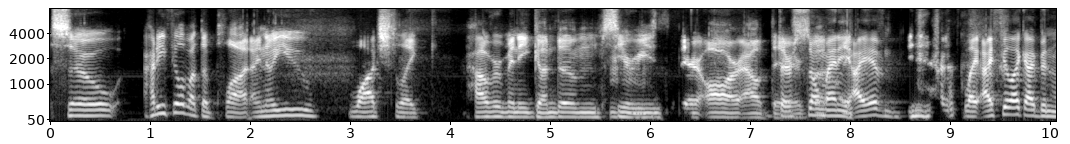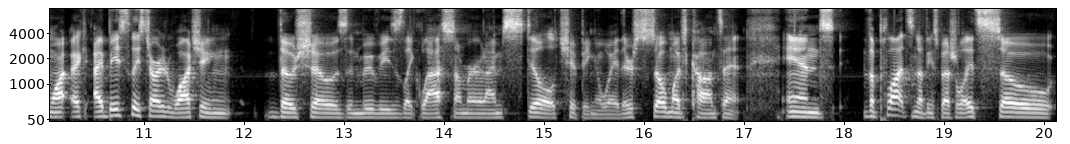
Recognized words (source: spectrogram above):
so how do you feel about the plot? I know you watched like however many Gundam series there are out there. Mm-hmm. There's so many. like, I have like I feel like I've been wa- I- I basically started watching those shows and movies like last summer and I'm still chipping away. There's so much content and the plot's nothing special. It's so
